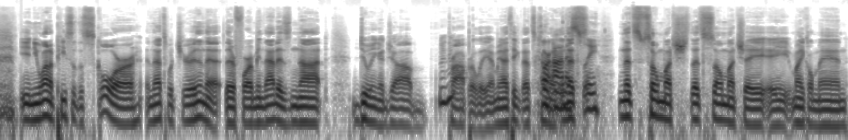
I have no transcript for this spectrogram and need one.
and you want a piece of the score, and that's what you're in there, there for. I mean, that is not doing a job properly. I mean, I think that's kind Mm-hmm. Or of and that's- honestly. and that's so much that's so much a, a michael mann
